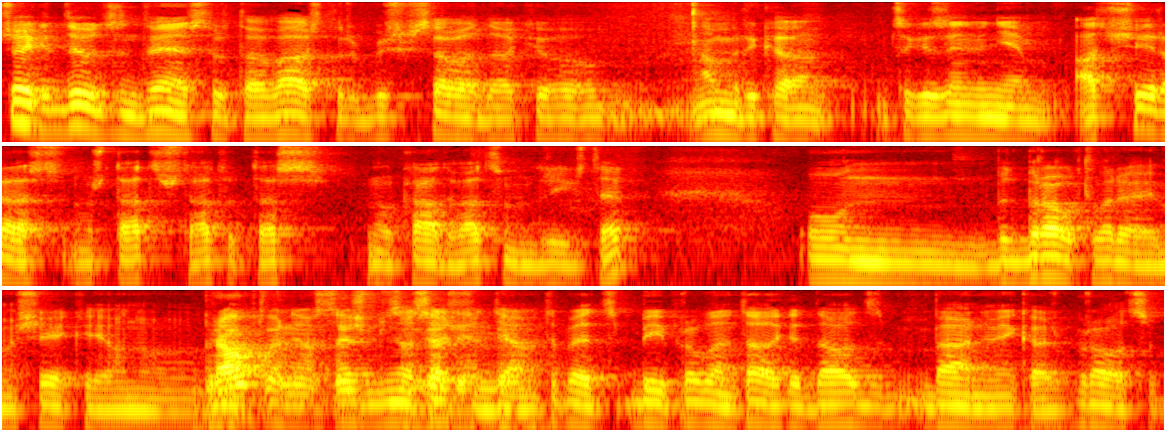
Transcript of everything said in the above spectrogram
šeit ir 21, tur tā vēsture bija savādāk, jo Amerikā, cik es zinu, viņiem atšķirās no štata uz štatu tas, no kāda vecuma drīkst degt. Un, bet braukt varēja man ka jau no, Braukt var no 16 no 16 gadiem. jā. Tāpēc bija problēma tāda, ka daudz bērni vienkārši brauca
